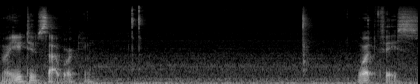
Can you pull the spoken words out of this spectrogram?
My YouTube stopped working. What face?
